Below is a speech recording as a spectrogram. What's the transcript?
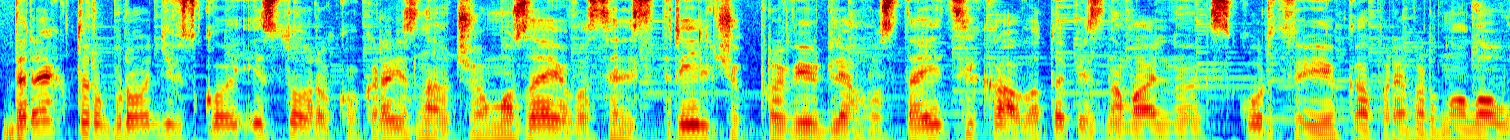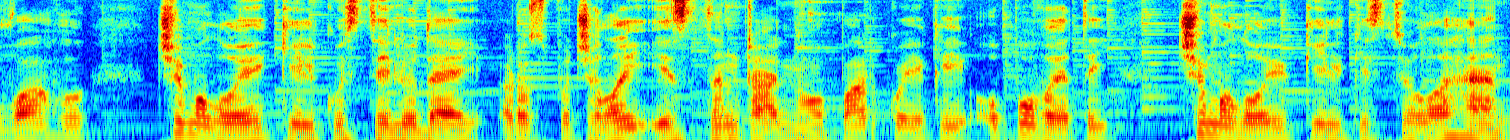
Директор Бродівського історико-краєзнавчого музею Василь Стрільчук провів для гостей цікаву та пізнавальну екскурсію, яка привернула увагу чималої кількості людей. Розпочали із центрального парку, який оповитий чималою кількістю легенд.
